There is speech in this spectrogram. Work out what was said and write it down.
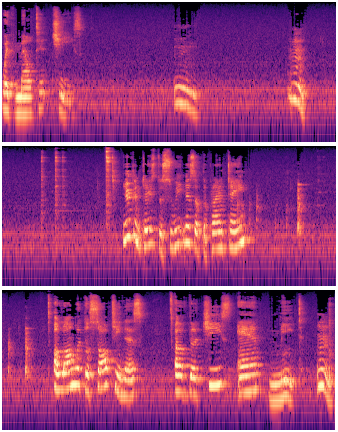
with melted cheese. Mmm. Mmm. You can taste the sweetness of the plantain along with the saltiness of the cheese and meat. Mmm.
